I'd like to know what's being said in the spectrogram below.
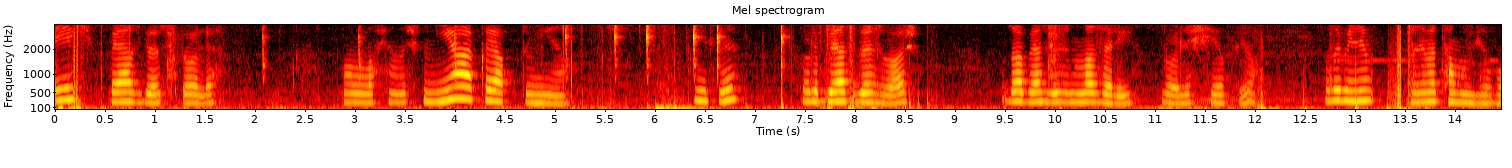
İlk beyaz göz böyle. Allah yanlışlıkla niye arka yaptım ya? Neyse. Böyle beyaz göz var. Bu da beyaz gözün lazeri. Böyle şey yapıyor. Bu da benim gözüme tam uyuyor. Bu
